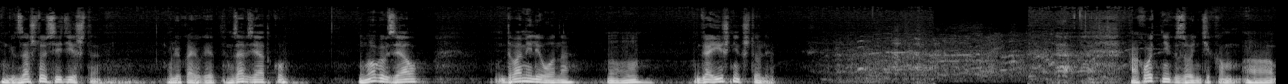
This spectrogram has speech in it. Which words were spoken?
Он говорит, за что сидишь-то? Улюкаев говорит, за взятку. Много взял. 2 миллиона. Угу. Гаишник, что ли? Охотник с зонтиком. А,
